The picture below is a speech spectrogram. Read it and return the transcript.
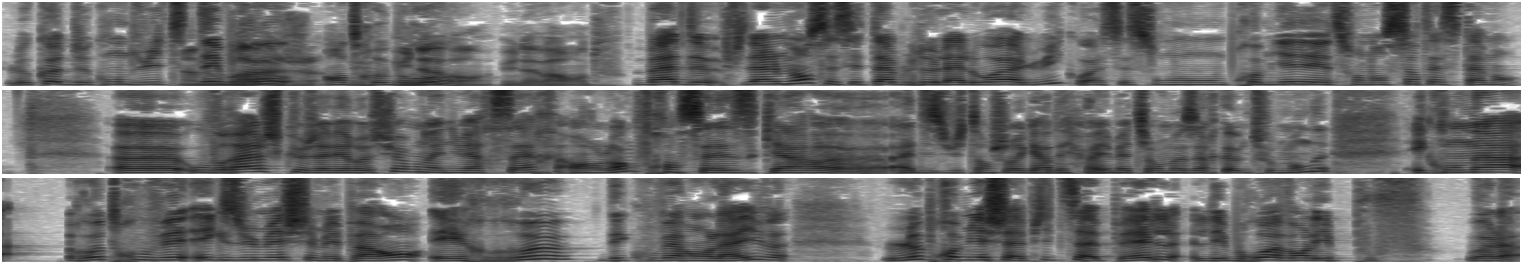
le code de conduite Un des bros ouvrage, entre une, bros. Une œuvre, une œuvre avant tout. Bah de, finalement c'est ses tables de la loi à lui quoi, c'est son premier son ancien testament. Euh, ouvrage que j'avais reçu à mon anniversaire en langue française car euh, à 18 ans je regardais How I Met Your Mother comme tout le monde et qu'on a retrouvé exhumé chez mes parents et redécouvert en live. Le premier chapitre s'appelle Les bros avant les poufs. Voilà,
